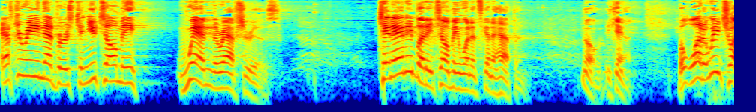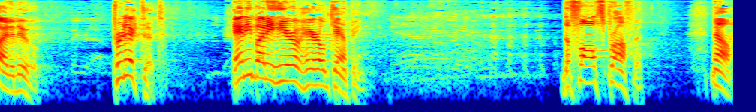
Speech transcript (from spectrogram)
after reading that verse, can you tell me when the rapture is? Can anybody tell me when it's going to happen? No, you can't. But what do we try to do? Predict it. Anybody hear of Harold Camping? The false prophet. Now,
